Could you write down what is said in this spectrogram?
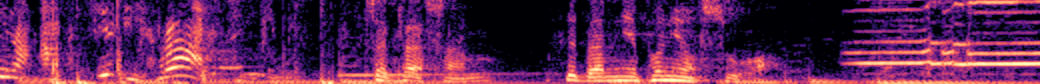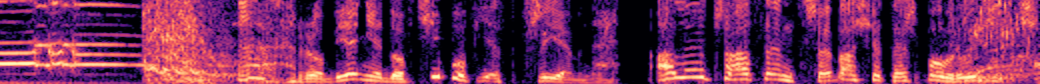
I na akcję ich reakcji. Przepraszam, chyba mnie poniosło. Robienie dowcipów jest przyjemne, ale czasem trzeba się też pobrudzić.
